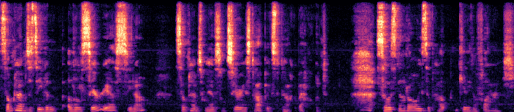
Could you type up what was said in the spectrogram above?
Sometimes it's even a little serious, you know. Sometimes we have some serious topics to talk about. So it's not always about getting a flash.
